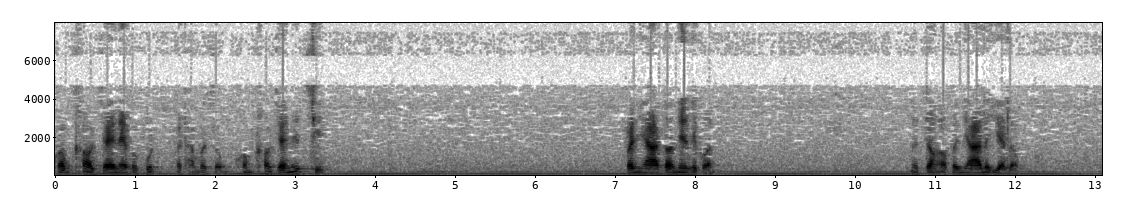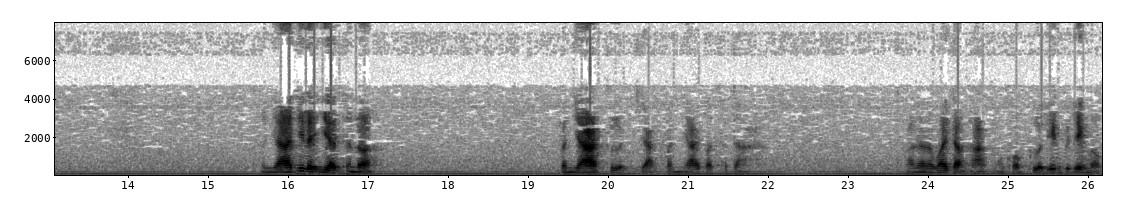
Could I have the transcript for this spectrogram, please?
ความเข้าใจในพระพุทธพระธรรมพระสงฆ์ความเข้าใจในจิตปัญญาตอนนี้ซะก่อน ไม่ต้องเอาปัญญาละเอียดหรอกปัญญาที่ละเอียดท่านว่าปัญญาเกิดจากปัญญาปัสตาอันนั้นเอาไว้ต่างหากมันของเกิดเองเป็นเองหรอก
